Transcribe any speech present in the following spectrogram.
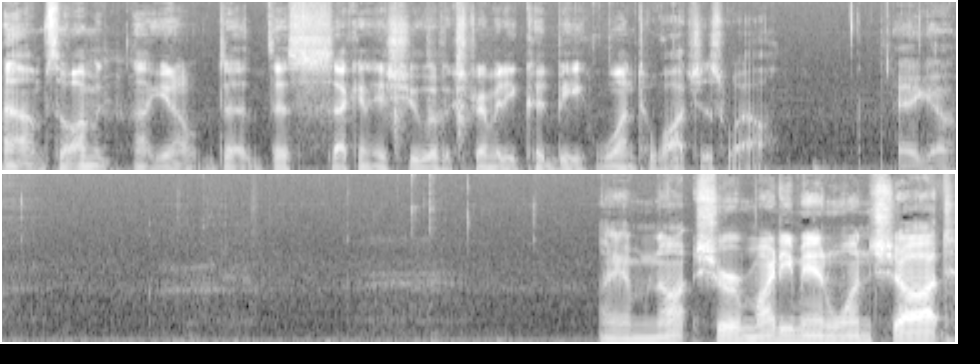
Um, so I'm uh, you know this second issue of Extremity could be one to watch as well. There you go. I am not sure. Mighty Man One Shot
